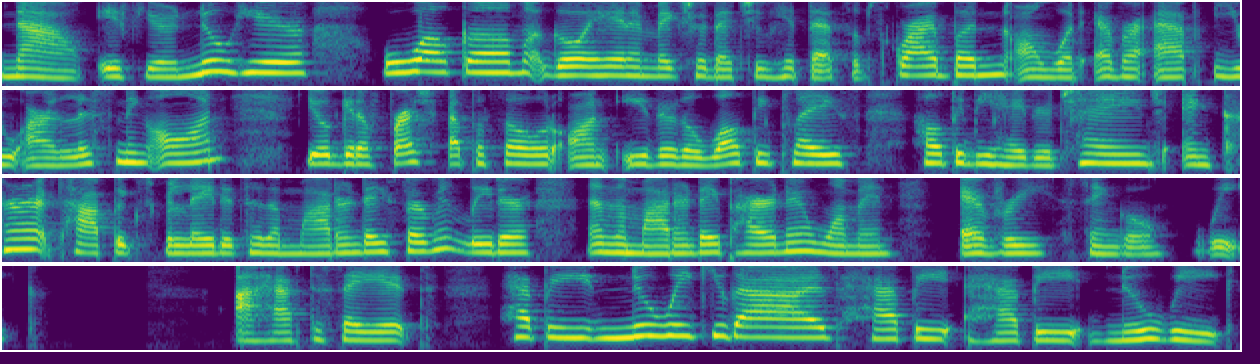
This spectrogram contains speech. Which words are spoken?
Now, if you're new here, welcome. Go ahead and make sure that you hit that subscribe button on whatever app you are listening on. You'll get a fresh episode on either the wealthy place, healthy behavior change, and current topics related to the modern day servant leader and the modern day pioneer woman every single week. I have to say it. Happy new week, you guys. Happy, happy new week.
